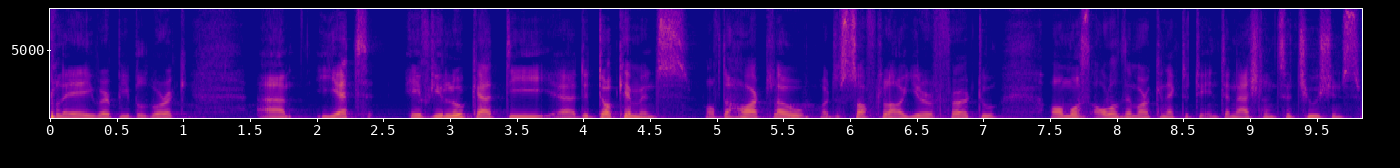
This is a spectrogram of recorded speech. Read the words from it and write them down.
play, where people work. Um, yet, if you look at the uh, the documents of the hard law or the soft law you refer to, almost all of them are connected to international institutions,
